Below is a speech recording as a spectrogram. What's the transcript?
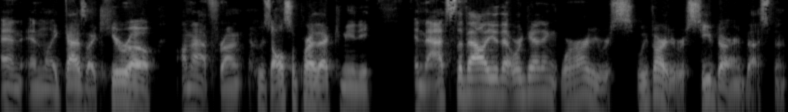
and and like guys like Hero on that front, who's also part of that community, and that's the value that we're getting. We're already rec- we've already received our investment.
